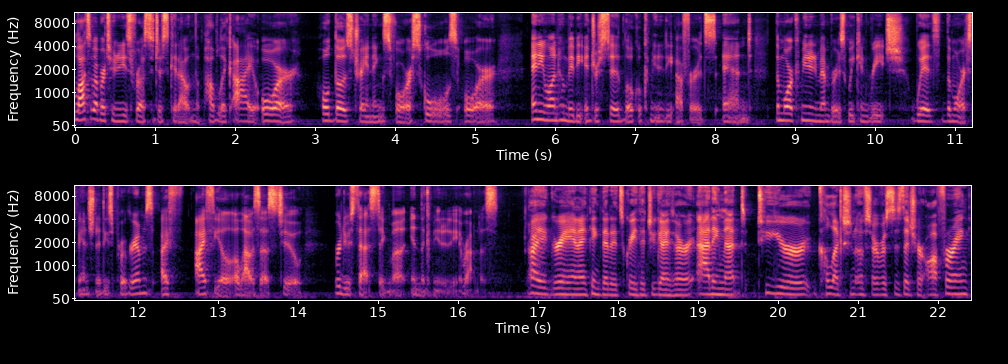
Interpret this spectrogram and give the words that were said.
lots of opportunities for us to just get out in the public eye or hold those trainings for schools or anyone who may be interested, local community efforts. And the more community members we can reach with the more expansion of these programs, I, f- I feel allows us to reduce that stigma in the community around us. I agree. And I think that it's great that you guys are adding that to your collection of services that you're offering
